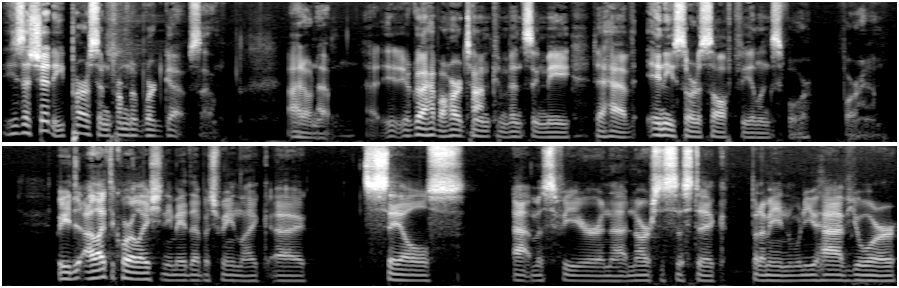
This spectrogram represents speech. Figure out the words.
He's a shitty person from the word go so i don't know. Uh, you're going to have a hard time convincing me to have any sort of soft feelings for for him. But you, I like the correlation you made that between like uh, sales atmosphere and that narcissistic. But I mean, when you have your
